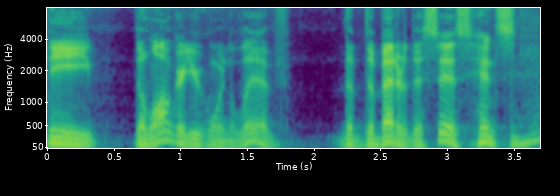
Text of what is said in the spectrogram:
the the longer you're going to live, the the better this is. Hence, mm-hmm.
